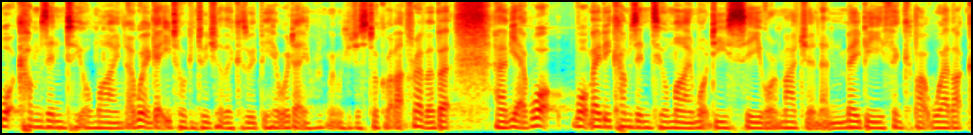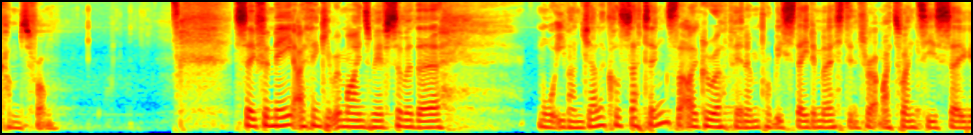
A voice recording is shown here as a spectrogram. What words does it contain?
what comes into your mind? I won't get you talking to each other because we'd be here all day. We could just talk about that forever. But um, yeah, what what maybe comes into your mind? What do you see or imagine? And maybe think about where that comes from. So for me, I think it reminds me of some of the more evangelical settings that I grew up in and probably stayed immersed in throughout my 20s. So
